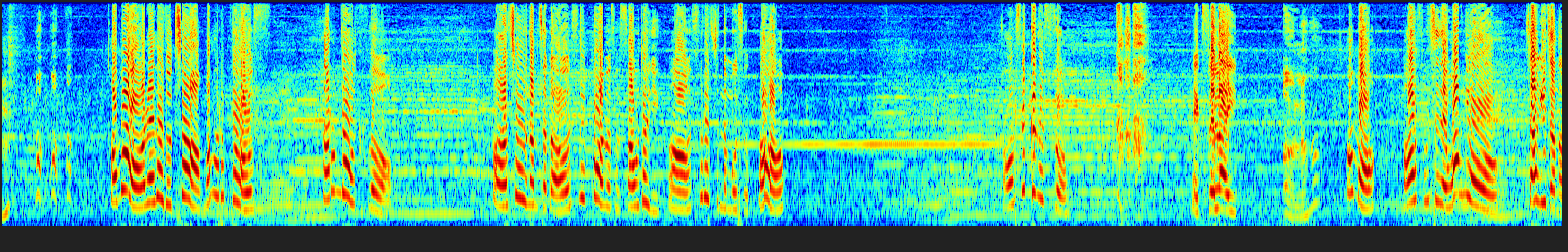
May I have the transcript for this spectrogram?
어머, 레나 도 참 아름다웠어. 아름다웠어. 아, 좋은 남자가 슬퍼하면서 싸우다니. 아, 술에 찢는 모습. 아. 어, 새끈했어. 엑셀라이. 알라? 어머. 아, 소신의 왕녀. 짱이잖아.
